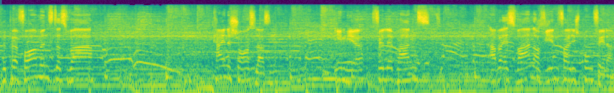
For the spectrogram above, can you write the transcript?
eine Performance, das war keine Chance lassen. Ihm hier, Philipp Hans. Aber es waren auf jeden Fall die Sprungfedern.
